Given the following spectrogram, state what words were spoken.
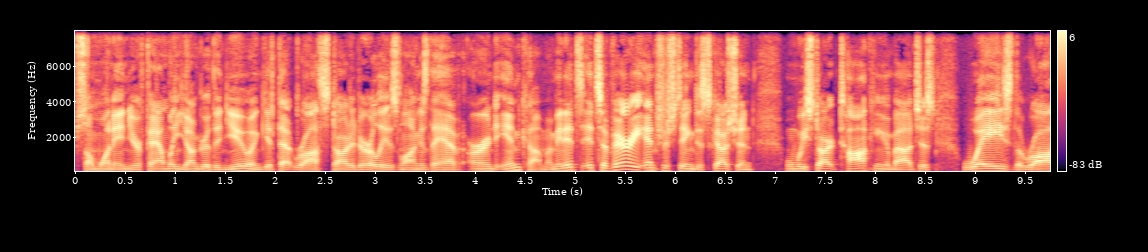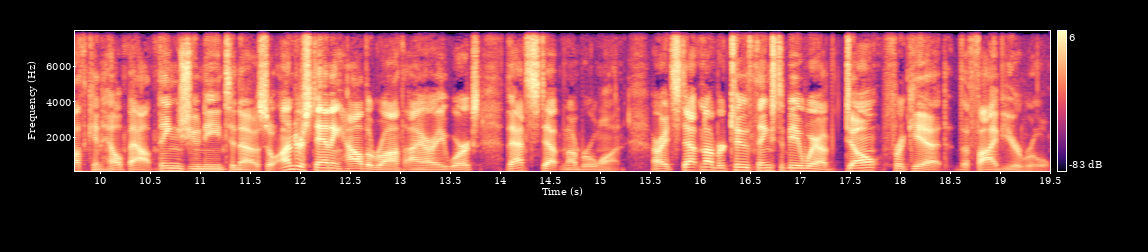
someone in your family younger than you, and get that Roth started early, as long as they have earned income. I mean, it's it's a very interesting discussion when we start talking about just ways the Roth can help out, things you need to know. So, understanding how the Roth IRA works, that's step number one. All right, step number two, things to be aware of. Don't forget the five year rule.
